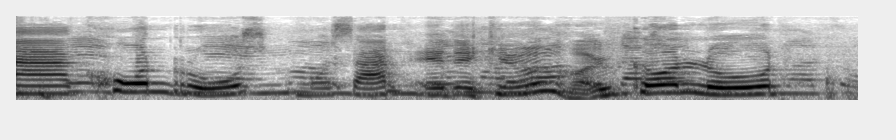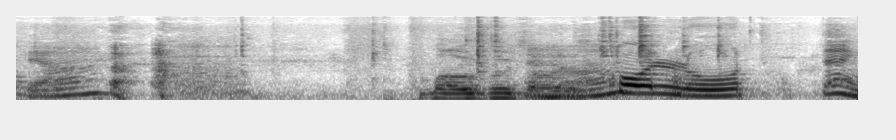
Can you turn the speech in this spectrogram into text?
าโคนรูสมูสัน Är det kålrot? โคนรูด Ja. Bra uppfostrad. โคนรูด Den.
